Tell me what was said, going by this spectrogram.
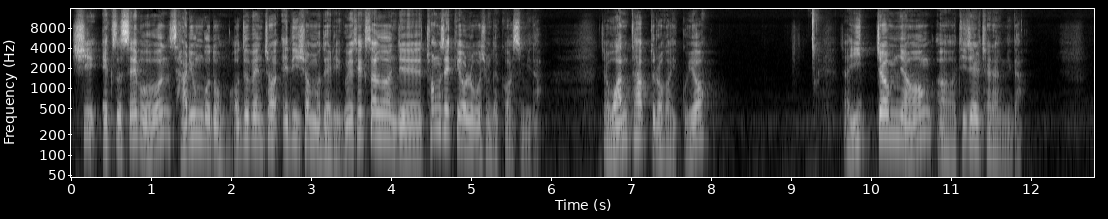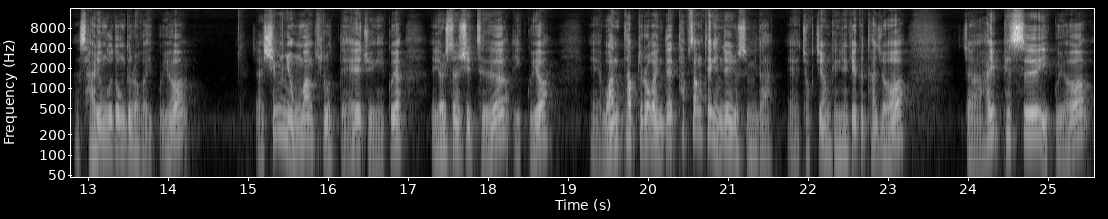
CX7 4륜구동 어드벤처 에디션 모델이고요. 색상은 이제 청색 계열로 보시면 될 것 같습니다. 자, 완탑 들어가 있고요. 자, 2.0 어, 디젤 차량입니다. 4륜구동 들어가 있고요. 자, 16만 킬로대 주행했고요. 열선 시트 있고요. 예, 완탑 들어가 있는데 탑 상태 굉장히 좋습니다. 예, 적재함 굉장히 깨끗하죠. 자, 하이패스 있고요.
